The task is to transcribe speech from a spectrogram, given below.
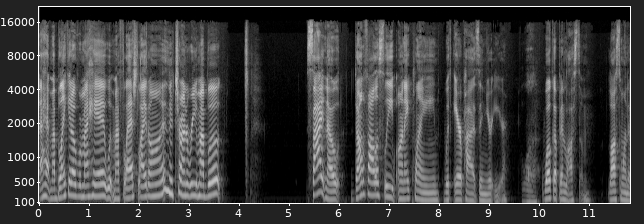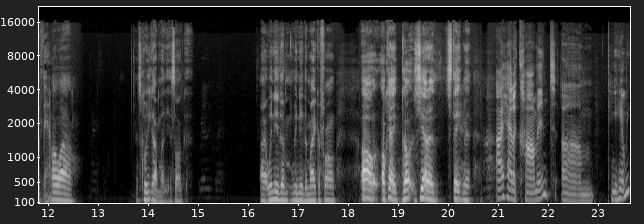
I had my blanket over my head with my flashlight on, trying to read my book. Side note: Don't fall asleep on a plane with AirPods in your ear. Why? Woke up and lost them. Lost one of them. Oh wow, it's cool. You got money. It's all good. All right, we need the we need the microphone. Oh, okay. Go. She had a statement. I had a comment. Um, can you hear me?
